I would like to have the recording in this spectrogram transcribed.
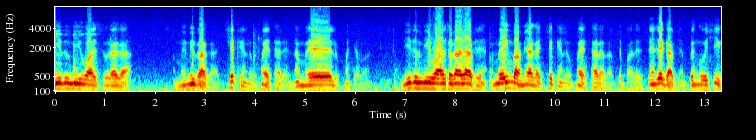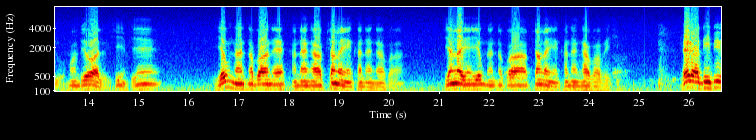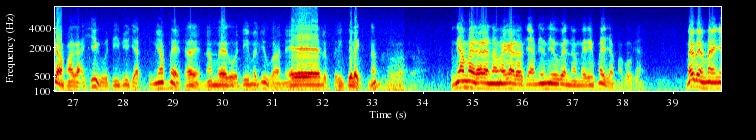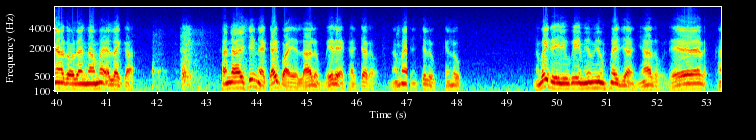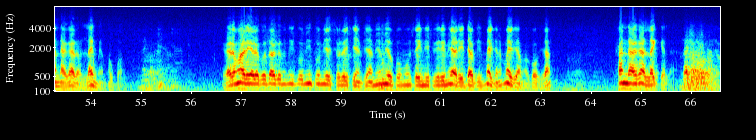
ပြည်သူမျိုးဝါဆိုတာကအမေမိဘကချစ်ခင်လို့မှဲ့ထားတဲ့နာမည်လို့မှတ်ကြပါပြည်သူမျိုးဝါဆိုတာကဖြင့်အမေမိဘများကချစ်ခင်လို့မှဲ့ထားတာဖြစ်ပါတယ်စင်ရက်ကဖြင့်ပင်ကိုရှိကိုမှန်ပြောရလို့ရှိရင်ဖြင့်ယုံနာနှစ်ပါးနဲ့ခန္ဓာ၅ဖြန့်လိုက်ရင်ခန္ဓာ၅ပါးကျန်လိုက်ရင်ယုံနာနှစ်ပါးဖြန့်လိုက်ရင်ခန္ဓာ၅ပါးပဲရှိ အဲ့တော့ဒီပြီးကမှာကအရှိကိုဒီပြုကြသူများမှဲ့ထားတဲ့နာမည်ကိုအတိမပြုပါနဲ့လို့သတိပေးလိုက်နော်သူများမှဲ့ထားတဲ့နာမည်ကတော့ပြန်မျိုးမျိုးပဲနာမည်တွေမှဲ့ကြမှာပေါ့ဗျာမဲ့ပဲမှန်ညာတော့လဲနာမည်အလိုက်ကခန္ဓာရှိနဲ့ကြိုက်ပါရဲ့လားလို့မေးတဲ့အခါကျတော့နာမည်ဖြင့်ချစ်လို့ခင်လို့နမိတ်တွေယူပြီးမျိုးမျိုးမှဲ့ကြညာတော့လေတဲ့ခန္ဓာကတော့လိုက်မယ်မဟုတ်ပါဘူး ဓမ္မတွေရကိုသာကသမီကိုမီကိုမြတ်ဆိုလို့ရှိရင်ပြန်မြမြဖုံမှုစိန်တွေရွှေတွေမြတွေတက်ပြီးမှဲ့ကြမှဲ့ကြမှာပေါ့ဗျာခန္ဓာကလိုက်ကလားလိုက်ပါပါဗျာ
